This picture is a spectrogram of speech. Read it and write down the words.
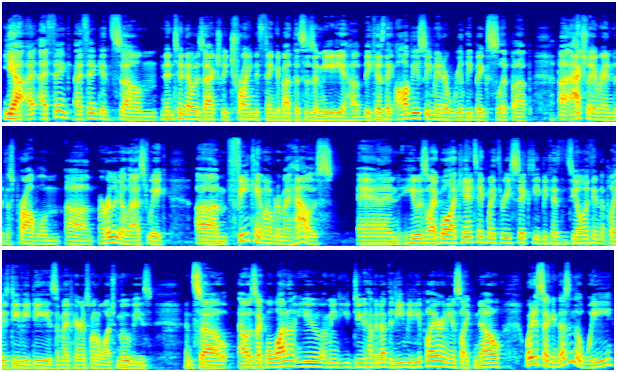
Yeah, I, I think I think it's um, Nintendo is actually trying to think about this as a media hub because they obviously made a really big slip up. Uh, actually, I ran into this problem uh, earlier last week. Um, Fee came over to my house and he was like, "Well, I can't take my 360 because it's the only thing that plays DVDs, and my parents want to watch movies." And so I was like, "Well, why don't you? I mean, you do have another DVD player?" And he's like, "No. Wait a second, doesn't the Wii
